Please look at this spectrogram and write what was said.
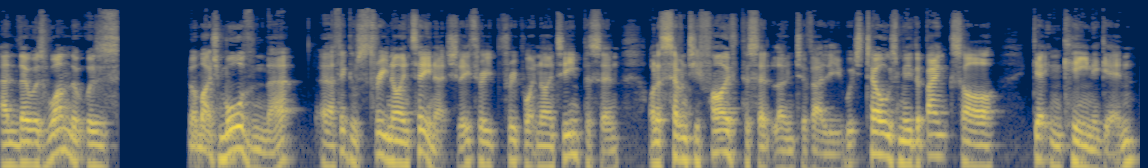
and there was one that was not much more than that. Uh, I think it was 319 actually, 3 3.19% on a 75% loan to value, which tells me the banks are getting keen again,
